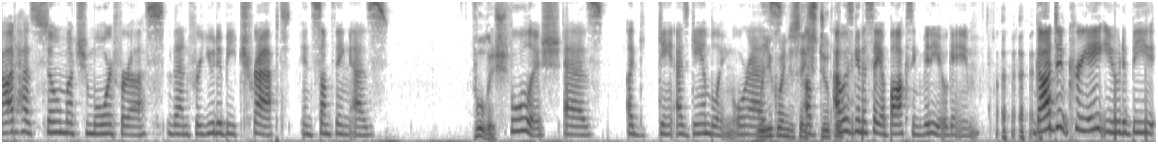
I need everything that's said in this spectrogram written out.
God has so much more for us than for you to be trapped in something as foolish, foolish as a ga- as gambling or as Were you going to say a, stupid? I was going to say a boxing video game. God didn't create you to be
